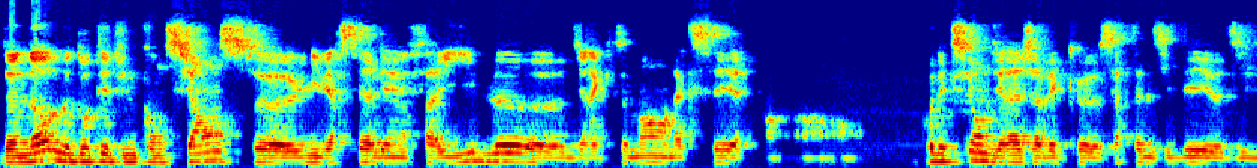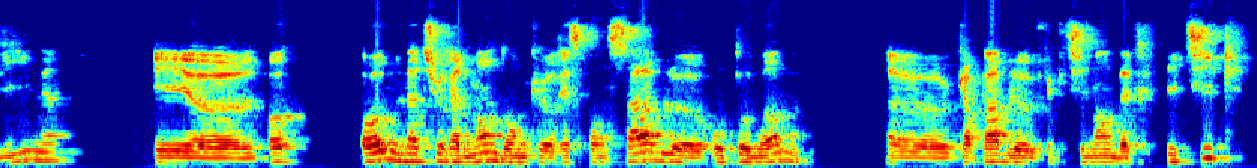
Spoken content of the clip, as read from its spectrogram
d'un homme doté d'une conscience euh, universelle et infaillible, euh, directement en accès, en, en connexion, dirais-je, avec certaines idées divines, et homme naturellement donc responsable, autonome, capable effectivement d'être éthique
